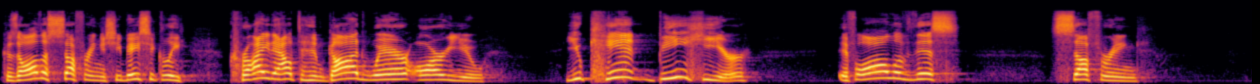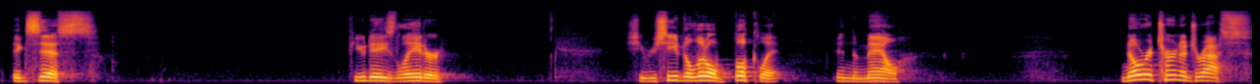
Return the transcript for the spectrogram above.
because all the suffering, and she basically cried out to him, God, where are you? You can't be here if all of this suffering exists. A few days later, she received a little booklet in the mail. No return address.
